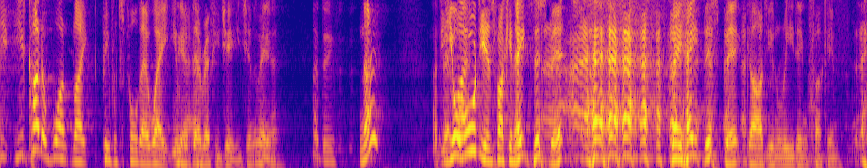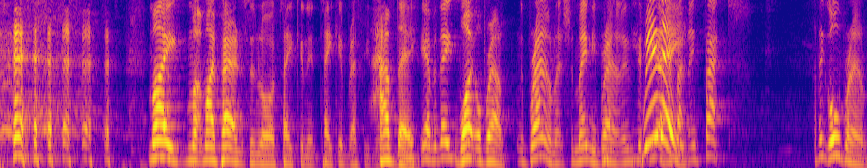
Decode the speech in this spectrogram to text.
you, you kind of want like people to pull their weight, even Yeah. if they're refugees. You know what I mean? yeah, I do. No, Your audience fucking hates this bit. they hate this bit. Guardian reading, fucking. My, my my parents-in-law have taken it, taken refuge. Have they? Yeah, but they White or brown? brown actually, mainly brown. Really? in, fact, in fact, I think all brown.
